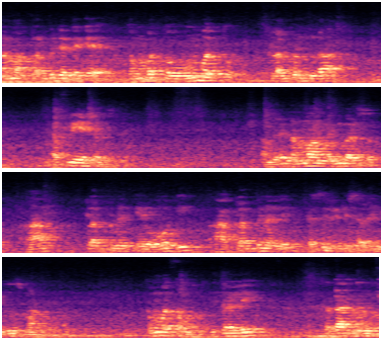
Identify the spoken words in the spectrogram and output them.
ನಮ್ಮ ಕ್ಲಬ್ ಜೊತೆಗೆ ತೊಂಬತ್ತು ಒಂಬತ್ತು ಕ್ಲಬ್ಗಳ ಅಫಿಲಿಯೇಷನ್ಸ್ ಅಂದರೆ ನಮ್ಮ ಮೆಂಬರ್ಸು ಆ ಕ್ಲಬ್ನಿಗೆ ಹೋಗಿ ಆ ಕ್ಲಬ್ಬಿನಲ್ಲಿ ಫೆಸಿಲಿಟೀಸ್ ಎಲ್ಲ ಯೂಸ್ ಮಾಡಬಹುದು ತೊಂಬತ್ತೊಂಬತ್ತು ಇದರಲ್ಲಿ ಸದಾ ಒಂದು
